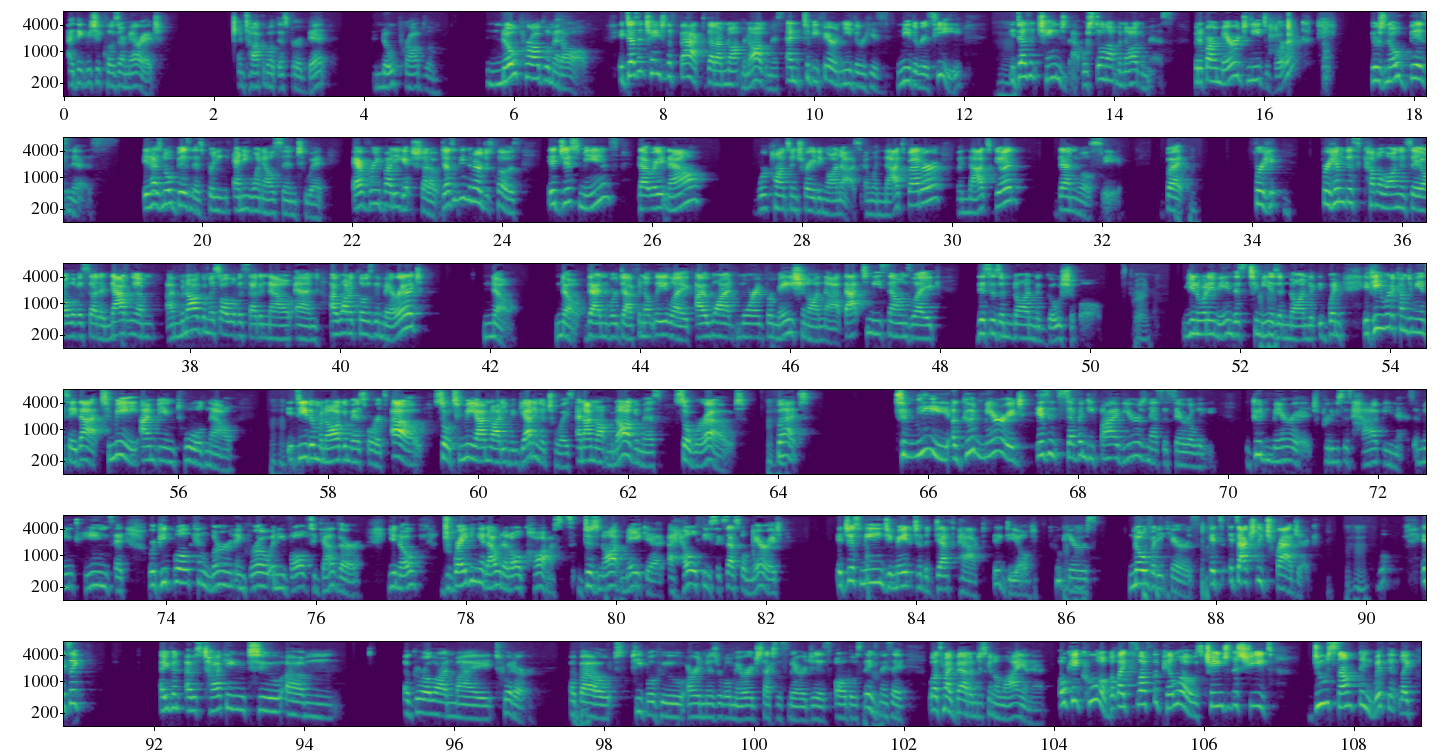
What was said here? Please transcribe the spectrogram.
I think we should close our marriage and talk about this for a bit, no problem. No problem at all. It doesn't change the fact that I'm not monogamous. And to be fair, neither his neither is he. Mhm. It doesn't change that. We're still not monogamous. But if our marriage needs work, there's no business. It has no business bringing anyone else into it. Everybody gets shut out. Doesn't mean the marriage is closed. It just means that right now we're concentrating on us. And when that's better, when that's good, then we'll see. But Mhm. for hi- for him to come along and say all of a sudden, Natalie, I'm I'm monogamous all of a sudden now, and I want to close the marriage. No, no. Then we're definitely like, I want more information on that. That to me sounds like this is a non-negotiable. Right. You know what I mean? This to me Mhm. is a non. When if he were to come to me and say that to me, I'm being told now Mhm. it's either monogamous or it's out. So to me, I'm not even getting a choice, and I'm not monogamous, so we're out. Mhm. But to me, a good marriage isn't 75 years necessarily. Good marriage produces happiness and maintains it where people can learn and grow and evolve together. You know, dragging it out at all costs does not make it a healthy, successful marriage. It just means you made it to the death pact. Big deal. Who Mhm. cares? Nobody cares. It's it's actually tragic. Mhm. It's like I even I was talking to um, a girl on my Twitter about people who are in miserable marriage, sexless marriages, all those things, and they say, "Well, it's my bed. I'm just going to lie in it." Okay, cool, but like fluff the pillows, change the sheets, do something with it. Like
